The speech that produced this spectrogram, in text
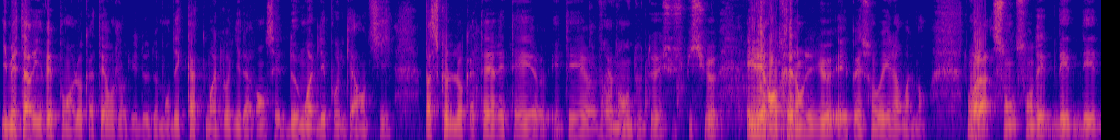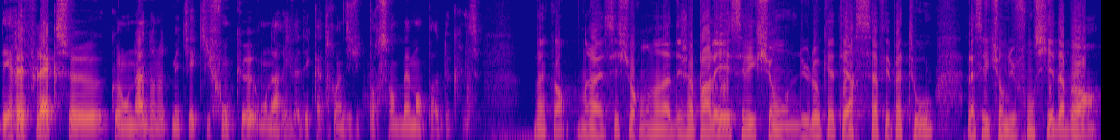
Il m'est arrivé pour un locataire aujourd'hui de demander quatre mois de loyer d'avance et deux mois de dépôt de garantie parce que le locataire était, euh, était euh, vraiment douteux et suspicieux, et il est rentré dans les lieux et paye son loyer normalement. Voilà, ce sont, sont des, des, des, réflexes euh, que l'on a dans notre métier qui font qu'on arrive à des 98% même en période de crise. D'accord. C'est sûr qu'on en a déjà parlé. Sélection du locataire, ça fait pas tout. La sélection du foncier d'abord,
